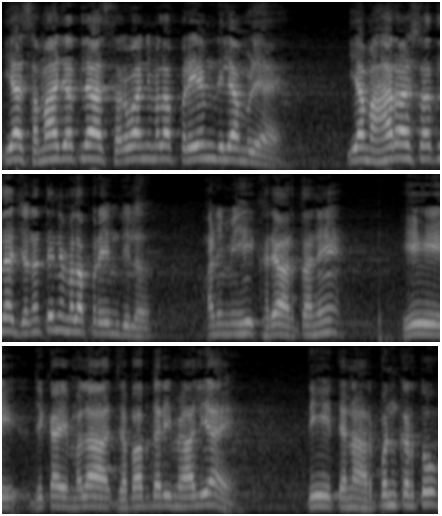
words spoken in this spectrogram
या समाजातल्या सर्वांनी मला प्रेम दिल्यामुळे आहे या महाराष्ट्रातल्या जनतेने मला प्रेम दिलं आणि मीही खऱ्या अर्थाने ही जी काही मला जबाबदारी मिळाली आहे ती त्यांना अर्पण करतो.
